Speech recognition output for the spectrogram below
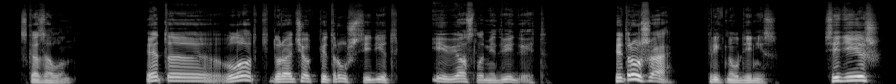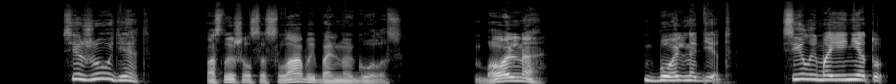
— сказал он. «Это в лодке дурачок Петруш сидит и веслами двигает». «Петруша!» — крикнул Денис. Сидишь?» «Сижу, дед», — послышался слабый больной голос. «Больно?» «Больно, дед. Силы моей нету».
